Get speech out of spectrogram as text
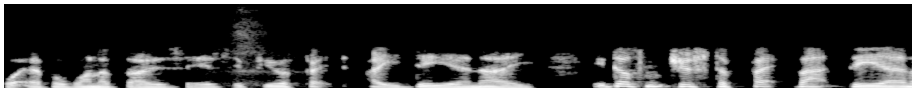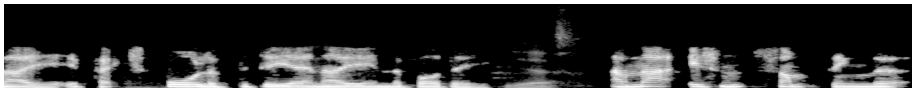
whatever one of those is, if you affect ADNA, it doesn't just affect that DNA, it affects all of the DNA in the body Yes. and that isn't something that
